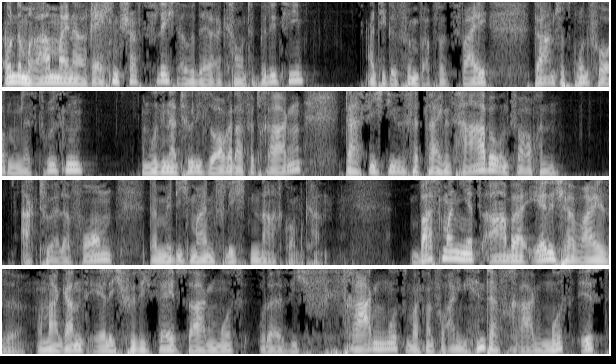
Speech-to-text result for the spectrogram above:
Und im Rahmen meiner Rechenschaftspflicht, also der Accountability, Artikel 5 Absatz 2 Datenschutzgrundverordnung lässt grüßen, muss ich natürlich Sorge dafür tragen, dass ich dieses Verzeichnis habe, und zwar auch in aktueller Form, damit ich meinen Pflichten nachkommen kann. Was man jetzt aber ehrlicherweise und mal ganz ehrlich für sich selbst sagen muss oder sich fragen muss und was man vor allen Dingen hinterfragen muss, ist,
